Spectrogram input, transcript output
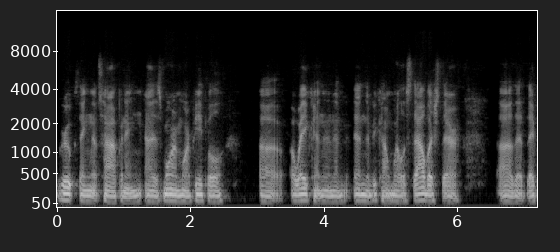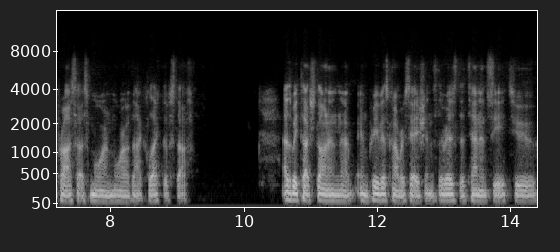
group thing that's happening as more and more people uh, awaken and and they become well established there uh, that they process more and more of that collective stuff. As we touched on in, the, in previous conversations, there is the tendency to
